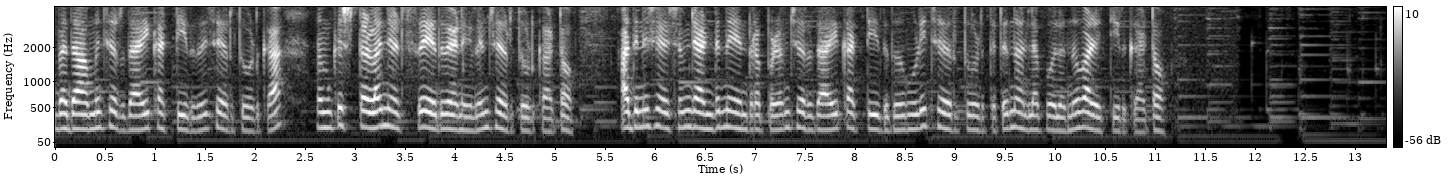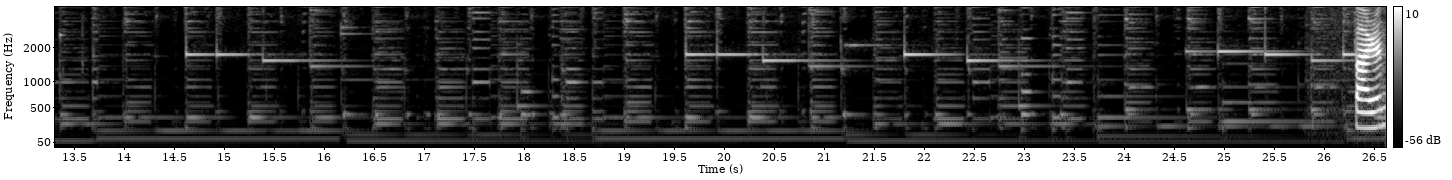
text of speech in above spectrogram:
ബദാം ചെറുതായി കട്ട് ചെയ്തത് ചേർത്ത് കൊടുക്കുക. നമുക്ക് ഇഷ്ടമുള്ള നട്ട്സ് ഏത് വേണമെങ്കിലും ചേർത്ത് കൊടുക്കുക കേട്ടോ. അതിനുശേഷം രണ്ട് നേന്ത്രപ്പഴം ചെറുതായി കട്ട് ചെയ്തതും കൂടി ചേർത്ത് കൊടുത്തിട്ട് നല്ല പോലെ ഒന്ന് വഴറ്റിയെടുക്കുക കേട്ടോ. പഴം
